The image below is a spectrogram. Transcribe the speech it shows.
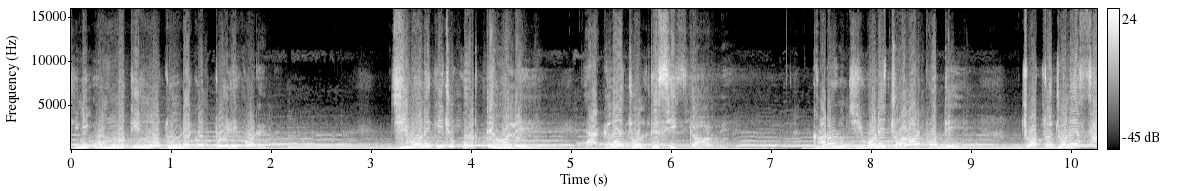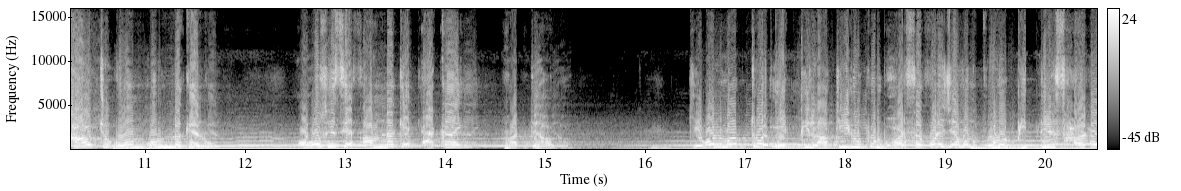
তিনি উন্নতির নতুন রেকর্ড তৈরি করেন। জীবনে কিছু করতে হলে একলায় চলতে শিখতে হবে। কারণ জীবনে চলার পথে যতজনের সাহায্য গ্রহণ করুন না কেন, অবশেষে আপনাকে একাই হাঁটতে হবে। কেবলমাত্র একটি লাঠির উপর ভরসা করে যেমন কোনো বৃদ্ধের সারাটা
